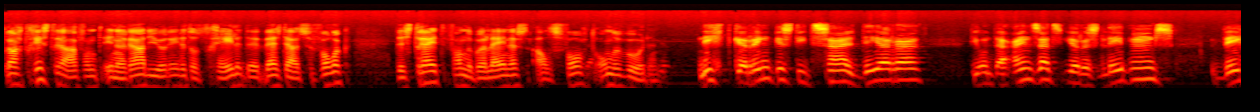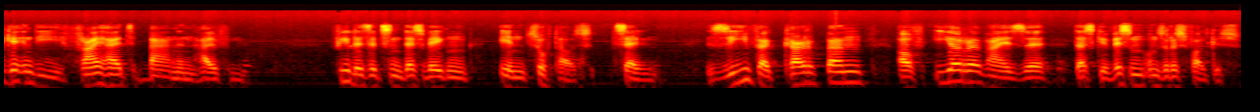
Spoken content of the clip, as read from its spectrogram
bracht gisteravond in een radiorede tot het gehele West-Duitse volk... de strijd van de Berlijners als volgt onder woorden. Niet gering is die Zahl derer, die unter Einsatz ihres Lebens Wege in die Freiheit bahnen halfen. Viele sitzen deswegen in Zuchthauszellen. Sie verkörpern auf ihre Weise das Gewissen unseres Volkes.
